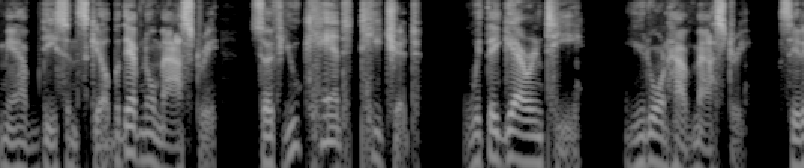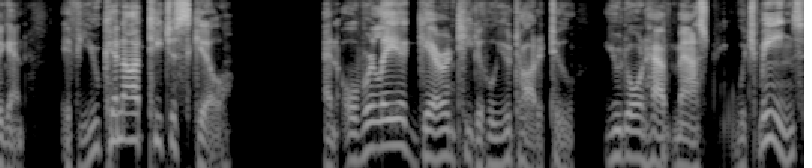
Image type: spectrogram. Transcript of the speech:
may have decent skill, but they have no mastery. So if you can't teach it with a guarantee, you don't have mastery. See it again. If you cannot teach a skill and overlay a guarantee to who you taught it to, you don't have mastery, which means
